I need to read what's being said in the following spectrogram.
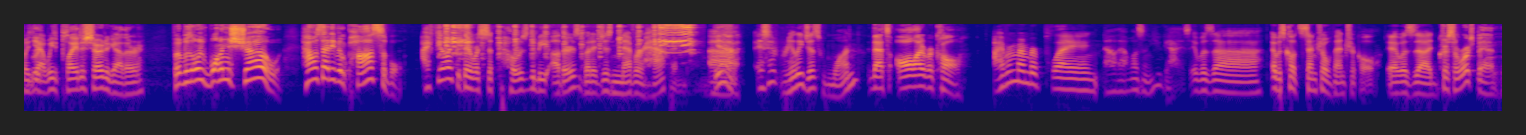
But yeah, we played a show together, but it was only one show. How is that even possible? I feel like there were supposed to be others, but it just never happened. Uh, Yeah. is it really just one? That's all I recall. I remember playing. No, that wasn't you guys. It was uh, it was called Central Ventricle. It was uh, Chris O'Rourke's band.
